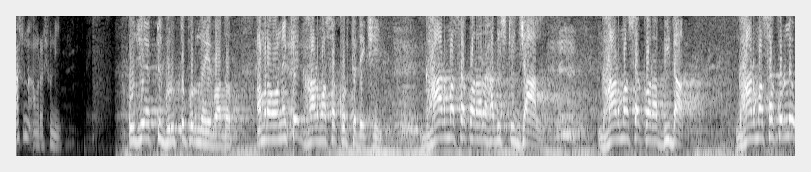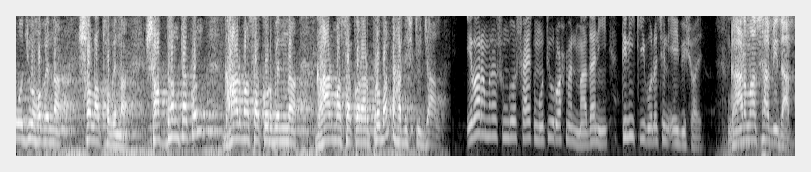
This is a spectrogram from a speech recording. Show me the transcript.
আসুন আমরা শুনি। উজু একটি গুরুত্বপূর্ণ ইবাদত। আমরা অনেকে ঘাড় মশা করতে দেখি। ঘাড় মশা করার হাদিসটি জাল। ঘাড় মশা করা বিদাত। ঘাড় মশা করলে অজু হবে না সলাৎ হবে না। সাবধান থাকুন ঘাড় মশা করবেন না। ঘাড় মশা করার প্রমাণ হাদিসটি জাল। এবার আমরা শুনব শাইখ মতিউর রহমান মাদানি তিনি কি বলেছেন এই বিষয়ে? ঘাড় মাসা বিদাত।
